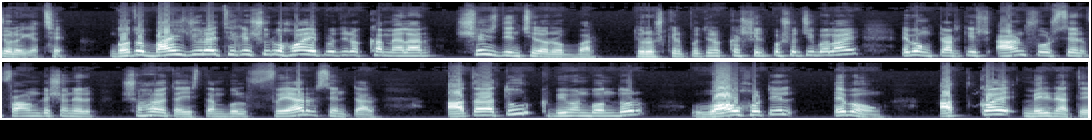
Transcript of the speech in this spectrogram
চলে গেছে। গত বাইশ জুলাই থেকে শুরু হয় প্রতিরক্ষা মেলার শেষ দিন ছিল রোববার। তুরস্কের প্রতিরক্ষা শিল্প সচিবালয় এবং টার্কিশ আর্ম ফোর্সের ফাউন্ডেশনের সহায়তায় ইস্তাম্বুল ফেয়ার সেন্টার, আতাতুর্ক বিমানবন্দর, ওয়াও হোটেল এবং আতকয় মেরিনাতে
